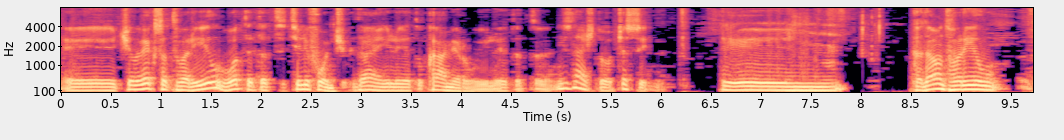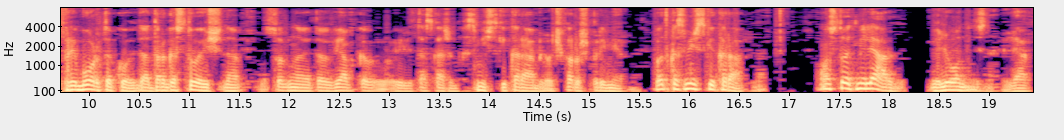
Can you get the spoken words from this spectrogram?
э, человек сотворил вот этот телефончик, да, или эту камеру, или этот, э, не знаю что, часы. И когда он творил прибор такой, да, дорогостоящий, да, особенно это вявка, или, так скажем, космический корабль, очень хороший пример. Вот космический корабль, да, он стоит миллиарды, миллион, не знаю, миллиард.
